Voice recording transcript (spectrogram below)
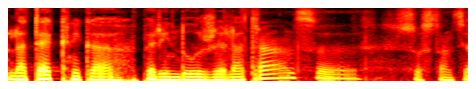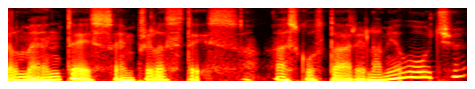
la tecnica per indurre la trance sostanzialmente è sempre la stessa, ascoltare la mia voce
